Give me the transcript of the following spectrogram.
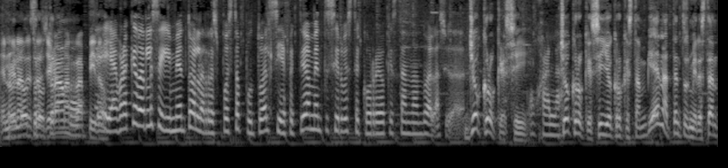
en el otro tramo? rápido. Sí, y habrá que darle seguimiento a la respuesta puntual si efectivamente sirve este correo que están dando a la ciudadanía. Yo creo que sí. Ojalá. Yo creo que sí, yo creo que están bien atentos. Mira, están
